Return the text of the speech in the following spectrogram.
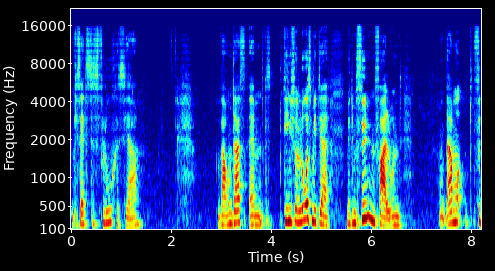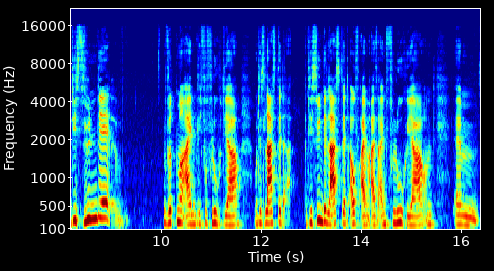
Gesetz des Fluches. Ja? Warum das? Ähm, das ging schon los mit, der, mit dem Sündenfall und da, für die Sünde wird man eigentlich verflucht, ja. Und es lastet, die Sünde lastet auf einem als ein Fluch, ja. Und ähm,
